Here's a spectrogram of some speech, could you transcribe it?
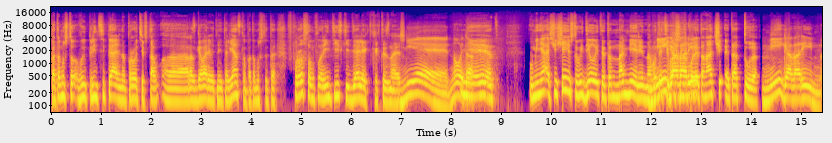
Потому что вы принципиально против того- э, разговаривать на итальянском, потому что это в прошлом флорентийский диалект, как ты знаешь. Нет, ну это... Нет. У меня ощущение, что вы делаете это намеренно. Вот Мы эти ваши говорим- наполетаначи, это оттуда. Мы говорим,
